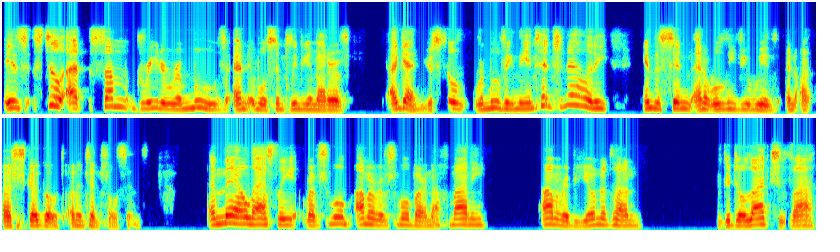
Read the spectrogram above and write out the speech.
is still at some greater remove, and it will simply be a matter of again, you're still removing the intentionality in the sin, and it will leave you with an a, shkagot, unintentional sins. And now, lastly, Rav Shmuel, Amar Rav Shmuel Bar Nachmani, Amar Rabbi Yonatan, Gedolat Tshuva,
